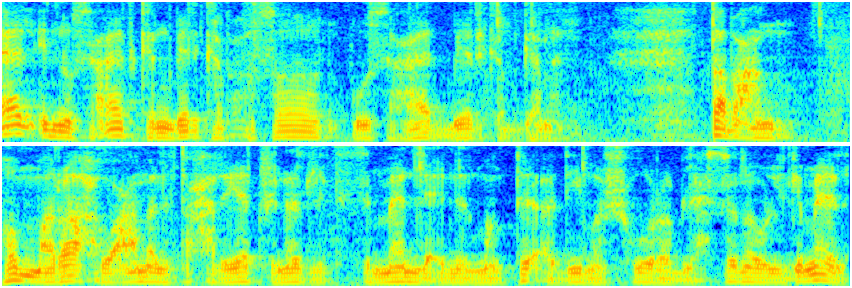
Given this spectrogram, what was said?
قال إنه ساعات كان بيركب حصان وساعات بيركب جمل. طبعا هم راحوا عملوا تحريات في نزلة السمان لأن المنطقة دي مشهورة بالحصنة والجمال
